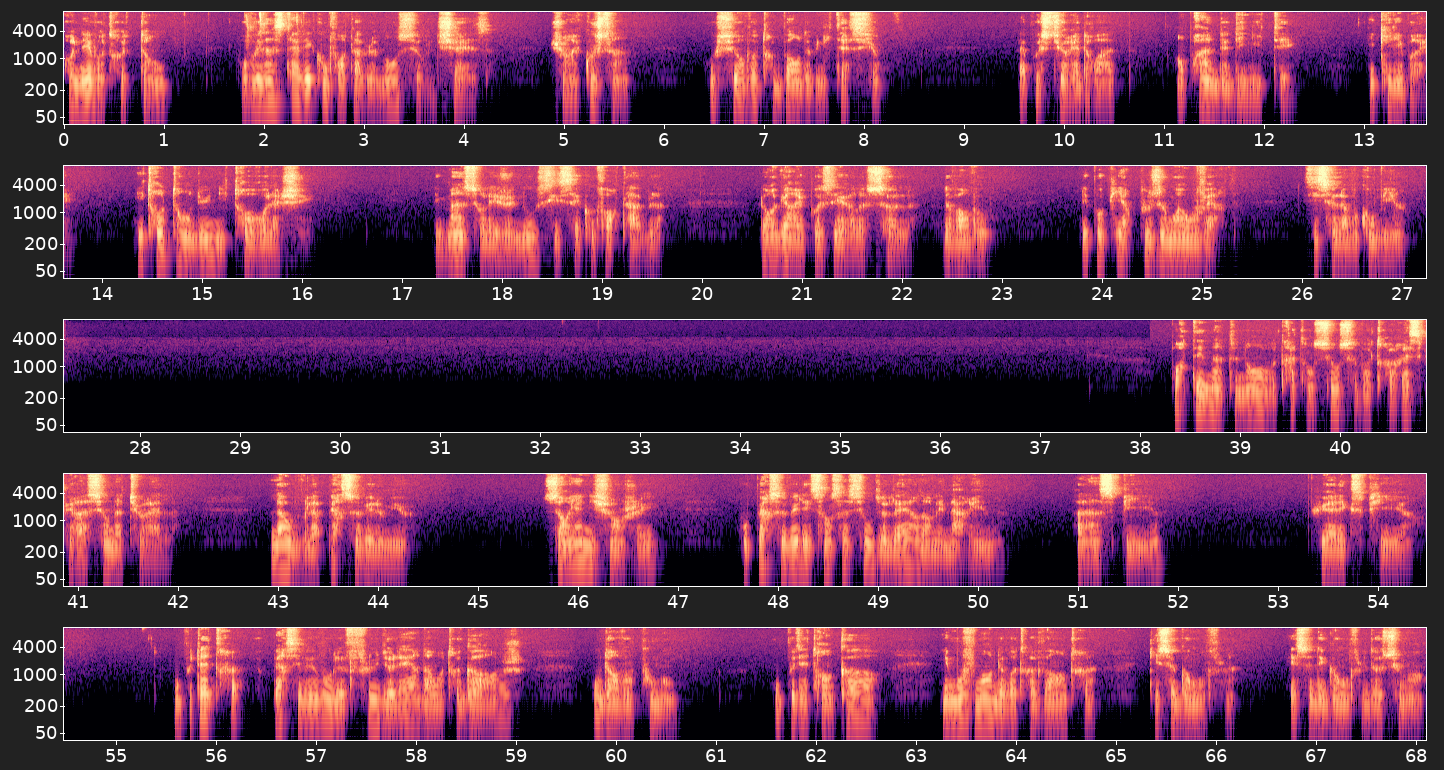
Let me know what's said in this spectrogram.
Prenez votre temps pour vous installer confortablement sur une chaise, sur un coussin ou sur votre banc de méditation. La posture est droite, empreinte de dignité, équilibrée, ni trop tendue ni trop relâchée. Les mains sur les genoux si c'est confortable. Le regard est posé vers le sol, devant vous, les paupières plus ou moins ouvertes, si cela vous convient. Portez maintenant votre attention sur votre respiration naturelle, là où vous la percevez le mieux. Sans rien y changer, vous percevez les sensations de l'air dans les narines, à l'inspire, puis à l'expire. Ou peut-être percevez-vous le flux de l'air dans votre gorge ou dans vos poumons, ou peut-être encore les mouvements de votre ventre qui se gonflent et se dégonflent doucement.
